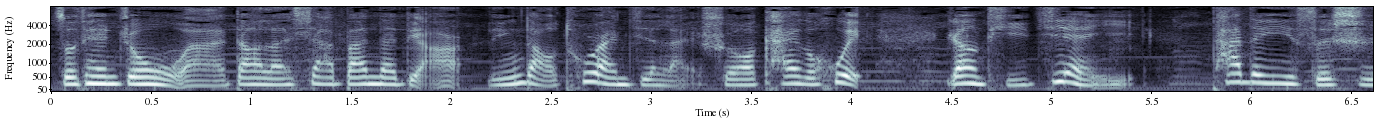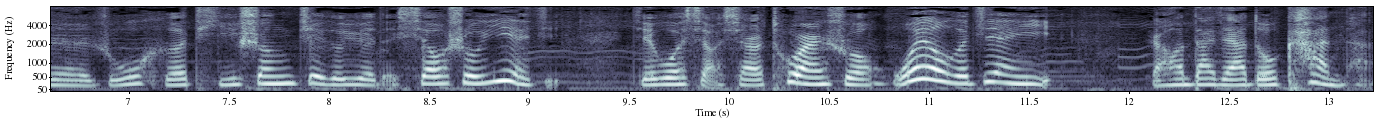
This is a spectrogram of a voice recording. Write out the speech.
昨天中午啊，到了下班的点儿，领导突然进来说要开个会，让提建议。他的意思是如何提升这个月的销售业绩。结果小仙儿突然说：“我有个建议。”然后大家都看他。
